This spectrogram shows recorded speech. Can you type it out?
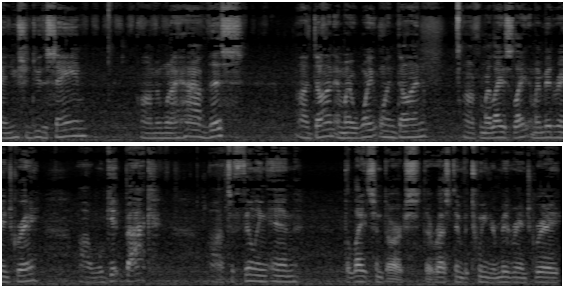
and you should do the same. Um, and when I have this uh, done and my white one done uh, for my lightest light and my mid-range gray, uh, we'll get back uh, to filling in the lights and darks that rest in between your mid-range gray,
